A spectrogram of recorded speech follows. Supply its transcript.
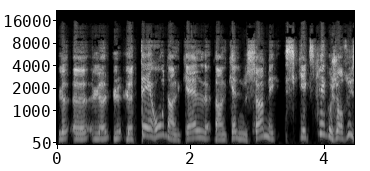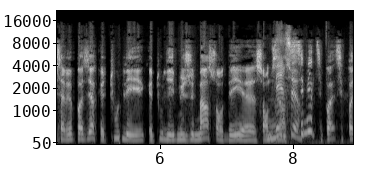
le, euh, le, le, terreau dans lequel dans lequel nous sommes, et ce qui explique aujourd'hui, ça ne veut pas dire que tous les que tous les musulmans sont des euh, sont des antisémites, c'est pas c'est pas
